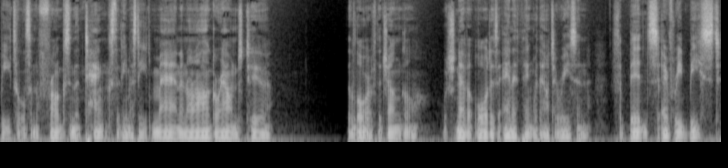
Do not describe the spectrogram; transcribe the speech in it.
beetles and frogs in the tanks that he must eat man and on our ground too? The law of the jungle, which never orders anything without a reason, forbids every beast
